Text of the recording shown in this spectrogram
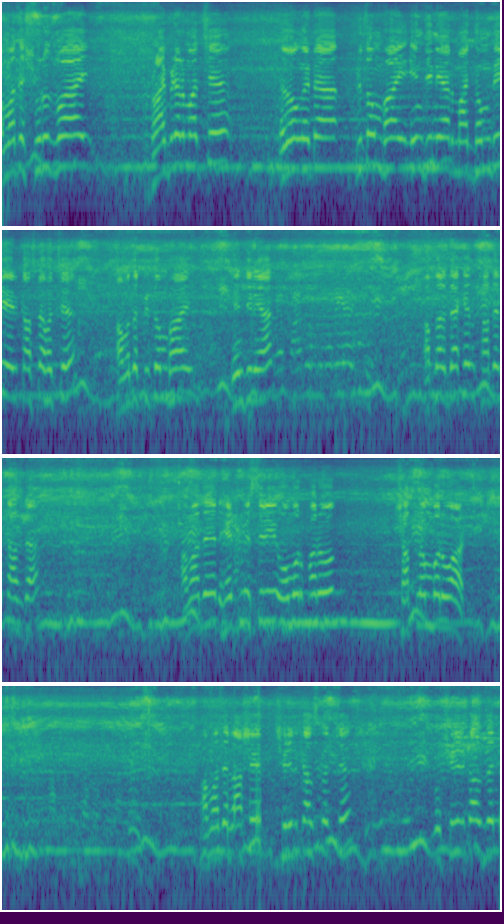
আমাদের সুরজ ভাই ড্রাইভারের মারছে এবং এটা প্রীতম ভাই ইঞ্জিনিয়ার মাধ্যম দিয়ে এই কাজটা হচ্ছে। আমাদের প্রীতম ভাই ইঞ্জিনিয়ার। আপনারা দেখেন ছাদের কাজটা। আমাদের হেডমিস্ত্রি ওমর ফারুক সাত নম্বর ওয়ার্ড। আমাদের রাশেদ সিঁড়ির কাজ করছে। সিঁড়ির কাজ জন্য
